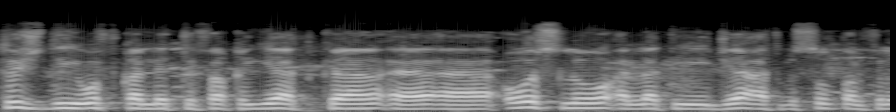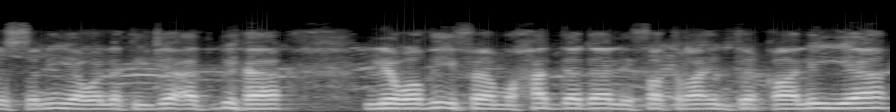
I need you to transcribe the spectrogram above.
تجدي وفقا لاتفاقيات أوسلو التي جاءت بالسلطة الفلسطينية والتي جاءت بها لوظيفة محددة لفترة انتقالية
